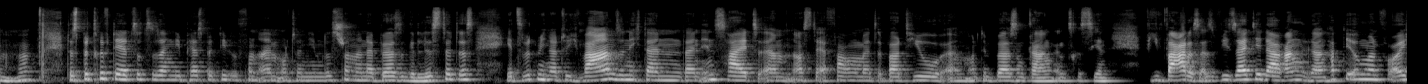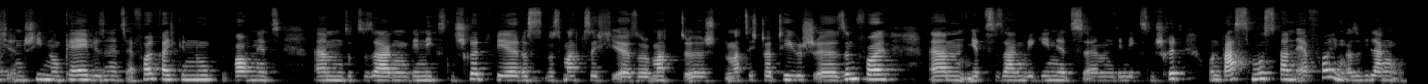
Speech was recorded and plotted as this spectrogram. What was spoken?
Mhm. Das betrifft ja jetzt sozusagen die Perspektive von einem Unternehmen, das schon an der Börse gelistet ist. Jetzt wird mich natürlich wahnsinnig dein, dein Insight ähm, aus der Erfahrung mit About You ähm, und dem Börsengang interessieren. Wie war das? Also wie seid ihr da rangegangen? Habt ihr irgendwann für euch entschieden, okay, wir sind jetzt erfolgreich genug, wir brauchen jetzt ähm, sozusagen den nächsten Schritt, wir, das, das macht sich, also macht, äh, macht sich strategisch äh, sinnvoll, ähm, jetzt zu sagen, wir gehen jetzt ähm, den nächsten Schritt. Und was muss dann erfolgen? Also wie lange,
